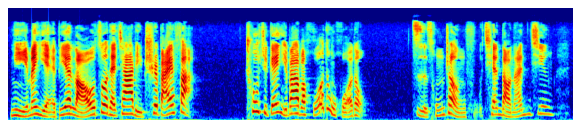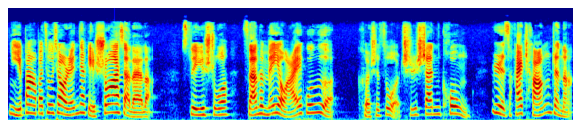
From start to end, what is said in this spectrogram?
你们也别老坐在家里吃白饭，出去给你爸爸活动活动。自从政府迁到南京，你爸爸就叫人家给刷下来了。虽说咱们没有挨过饿，可是坐吃山空，日子还长着呢。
